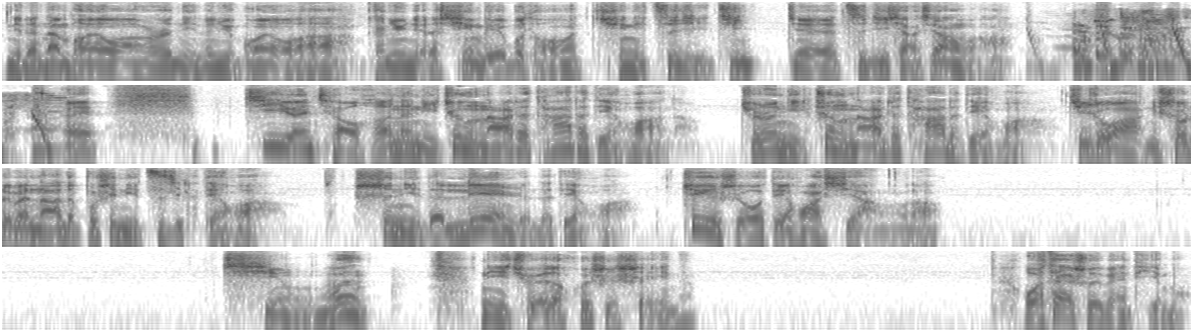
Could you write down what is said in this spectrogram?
你的男朋友啊，或者你的女朋友啊，根据你的性别不同，请你自己进呃自己想象吧哈。哎，机缘巧合呢，你正拿着他的电话呢，就说你正拿着他的电话，记住啊，你手里边拿的不是你自己的电话，是你的恋人的电话。这个时候电话响了。请问，你觉得会是谁呢？我再说一遍题目，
